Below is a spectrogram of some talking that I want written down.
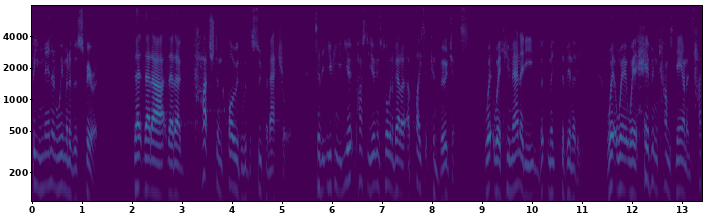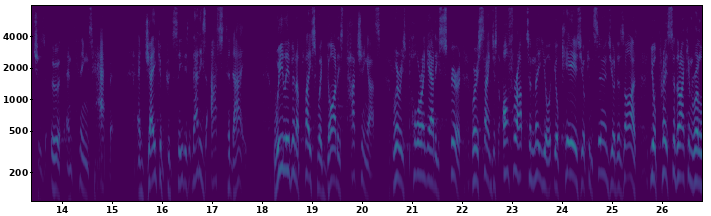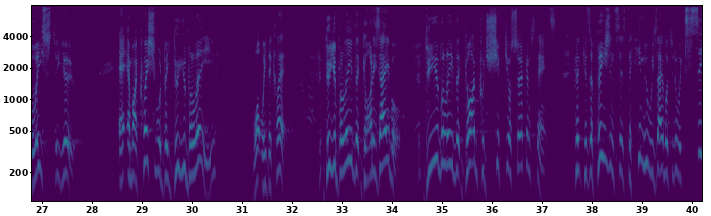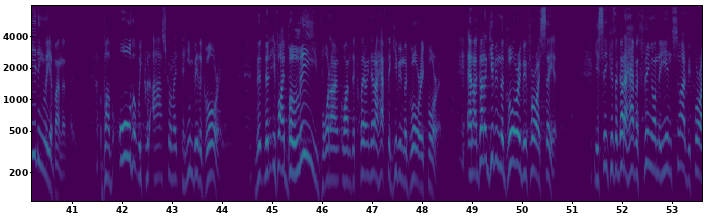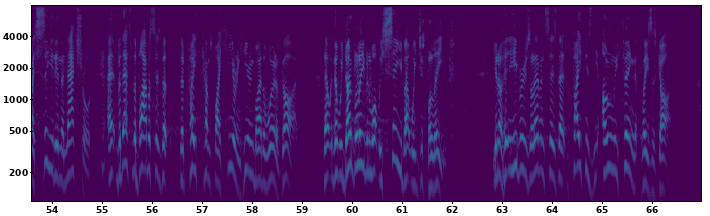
be men and women of the Spirit that, that, are, that are touched and clothed with the supernatural. So that you can, Pastor Jurgen's talking about a, a place at convergence where, where humanity meets divinity, where, where, where heaven comes down and touches earth and things happen. And Jacob could see this. That is us today. We live in a place where God is touching us, where He's pouring out His Spirit, where He's saying, just offer up to me your, your cares, your concerns, your desires, your prayers, so that I can release to you. And, my question would be do you believe what we declare. Do you believe that God is able? Do you believe that God could shift your circumstance? Because Ephesians says, To him who is able to do exceedingly abundantly, above all that we could ask or make to him be the glory. That, that if I believe what I'm, what I'm declaring, then I have to give him the glory for it. And I've got to give him the glory before I see it. You see, because I've got to have a thing on the inside before I see it in the natural. Uh, but that's the Bible says that, that faith comes by hearing, hearing by the word of God. That, that we don't believe in what we see, but we just believe. You know, Hebrews 11 says that faith is the only thing that pleases God.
